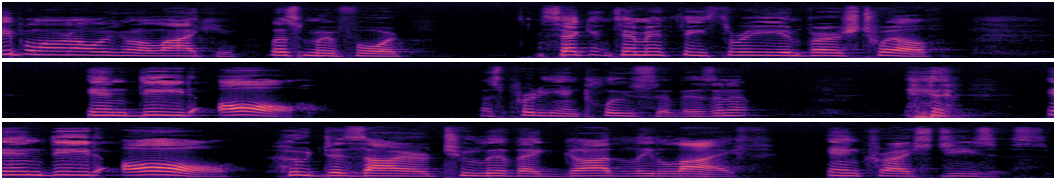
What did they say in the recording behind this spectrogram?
People aren't always going to like you. Let's move forward. 2 Timothy 3 and verse 12. Indeed, all. That's pretty inclusive, isn't it? Indeed, all who desire to live a godly life in Christ Jesus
